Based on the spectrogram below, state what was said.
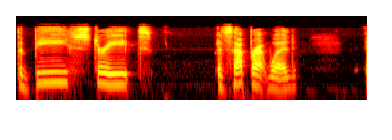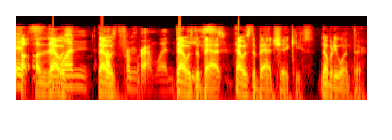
the B Street. It's not Brentwood. It's uh, that was, one that was from Brentwood. That was east. the bad. That was the bad Shakey's. Nobody went there.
